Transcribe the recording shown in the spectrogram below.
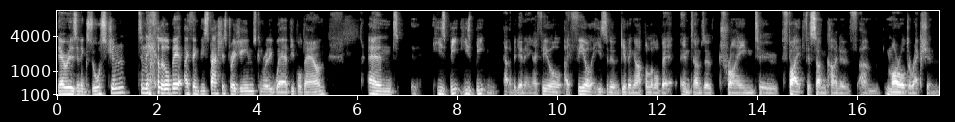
there is an exhaustion to Nick a little bit. I think these fascist regimes can really wear people down, and uh, he's beat he's beaten at the beginning. I feel I feel that he's sort of giving up a little bit in terms of trying to fight for some kind of um, moral direction.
